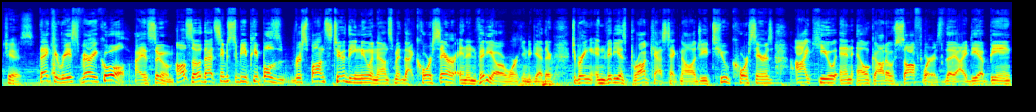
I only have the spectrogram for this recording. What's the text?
Cheers. Thank you, Reese. Very cool, I assume. Also, that seems to be people's response to the new announcement that Corsair and NVIDIA are working together to bring NVIDIA's broadcast technology to Corsair's iCUE and Elgato softwares. The idea being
